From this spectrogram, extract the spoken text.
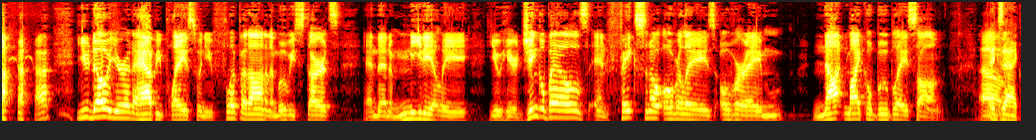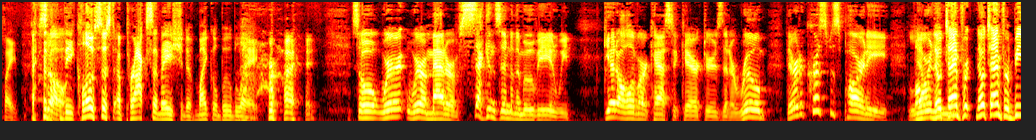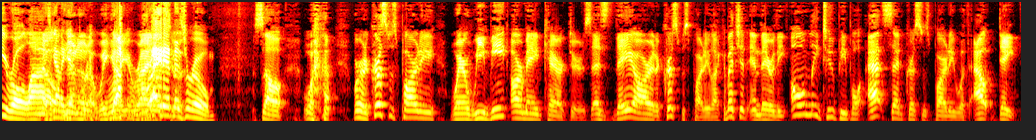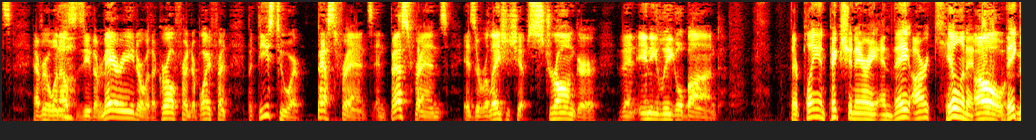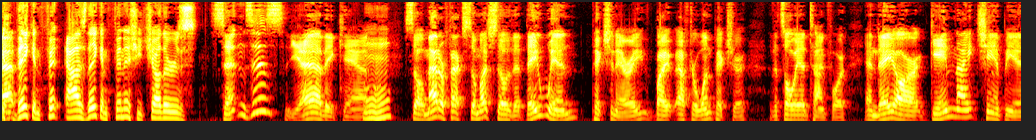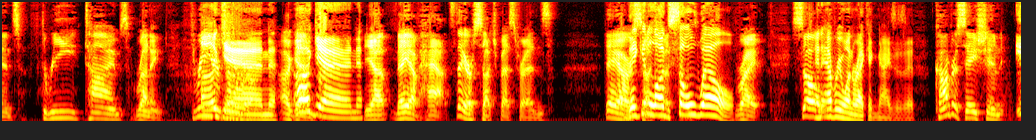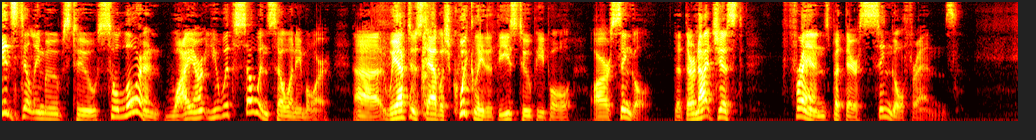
you know you're in a happy place when you flip it on and the movie starts, and then immediately you hear jingle bells and fake snow overlays over a not Michael Bublé song. Um, exactly. so- the closest approximation of Michael Bublé. right. So we're we're a matter of seconds into the movie, and we get all of our cast of characters in a room. They're at a Christmas party. Lauren, no and time Nick- for no time for B-roll. Oz. No, gotta no, get no, no. We gotta get right right in this room. So we're at a Christmas party where we meet our main characters as they are at a Christmas party, like I mentioned, and they are the only two people at said Christmas party without dates. Everyone else is either married or with a girlfriend or boyfriend, but these two are best friends, and best friends is a relationship stronger than any legal bond. They're playing Pictionary and they are killing it. Oh, they can Matt- they can fit as they can finish each other's. Sentences? Yeah, they can. Mm-hmm. So, matter of fact, so much so that they win Pictionary by after one picture. That's all we had time for, and they are game night champions three times running. Three years Again, row. Again. again. Yeah, they have hats. They are such best friends. They are. They get along so friends. well, Right. So and everyone recognizes it. conversation instantly moves to so lauren why aren't you with so and so anymore uh, we have to establish quickly that these two people are single. That they're not just friends but they're single friends.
